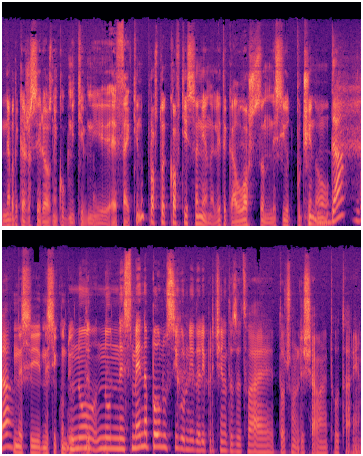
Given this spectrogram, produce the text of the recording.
няма да кажа сериозни когнитивни ефекти, но просто е кофти съня, нали? Така, лош сън, не си отпочинал, Да, да. не си, не си конди... Но, но не сме напълно сигурни дали причината за това е точно лишаването от Арием.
